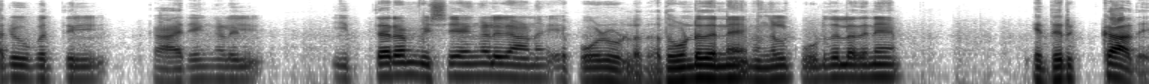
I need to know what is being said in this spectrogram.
രൂപത്തിൽ കാര്യങ്ങളിൽ ഇത്തരം വിഷയങ്ങളിലാണ് എപ്പോഴും ഉള്ളത്. അതുകൊണ്ട് തന്നെ നിങ്ങൾ കൂടുതൽ അതിനെ എതിർക്കാതെ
